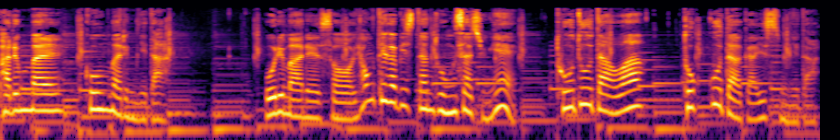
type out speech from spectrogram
바른말, 고운말입니다. 우리말에서 형태가 비슷한 동사 중에 도두다와 독구다가 있습니다.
